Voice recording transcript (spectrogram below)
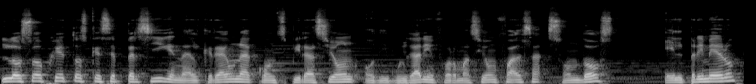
Los objetos que se persiguen al crear una conspiración o divulgar información falsa son dos. El primero,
